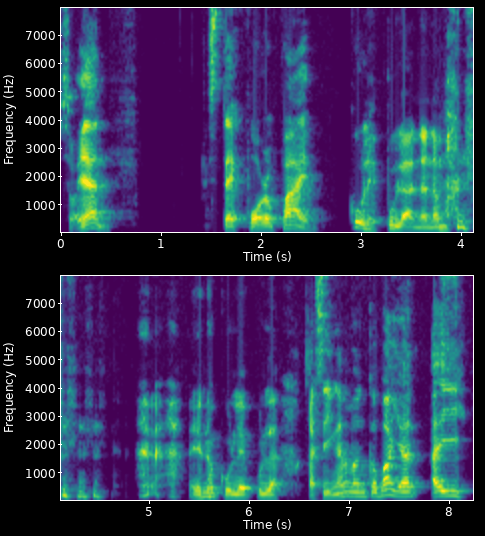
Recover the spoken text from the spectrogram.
So, ayan. Step 4 of 5. Kulay pula na naman. Ayun o, kulay pula. Kasi nga naman kabayan ay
